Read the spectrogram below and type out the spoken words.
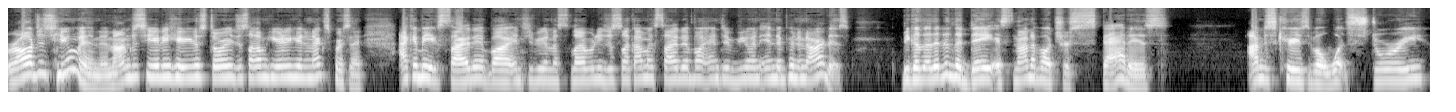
we're all just human and i'm just here to hear your story just like i'm here to hear the next person. I can be excited by interviewing a celebrity just like i'm excited by interviewing independent artists. Because at the end of the day it's not about your status. I'm just curious about what story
